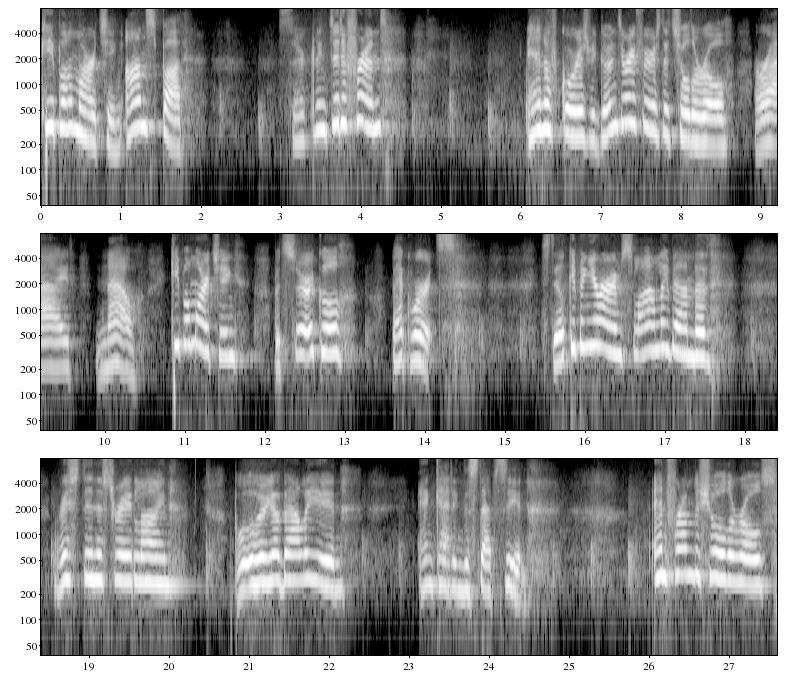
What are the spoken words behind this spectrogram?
keep on marching on spot, circling to the front. And of course, we're going to reverse the shoulder roll right now. Keep on marching, but circle backwards. Still keeping your arms slightly bended. Wrist in a straight line. Pull your belly in. And getting the steps in. And from the shoulder rolls,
